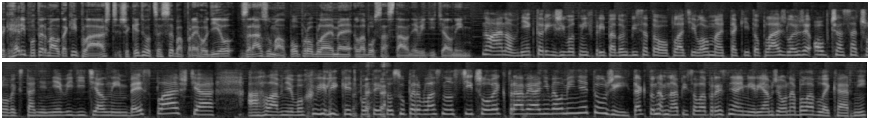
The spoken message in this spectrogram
tak Harry Potter mal taký plášť, že keď ho cez seba prehodil, zrazu mal po probléme, lebo sa stal neviditeľným. No áno, v niektorých životných prípadoch by sa to oplatilo mať takýto plášť, lenže občas sa človek stane neviditeľným bez plášťa a hlavne vo chvíli, keď po tejto super vlastnosti človek práve ani veľmi netúži. Takto nám napísala presne aj Miriam, že ona bola v lekárni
